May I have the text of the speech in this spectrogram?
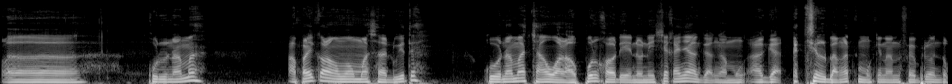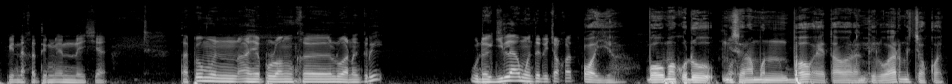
eh kudu nama apalagi kalau ngomong masalah duit ya kudu nama caw walaupun kalau di Indonesia kayaknya agak nggak agak kecil banget kemungkinan Febri untuk pindah ke tim Indonesia tapi mun aya peluang ke luar negeri udah gila mau dicokot Oh iya, bawa mah kudu misalnya mun bawa ya tawaran di luar ngecokot.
